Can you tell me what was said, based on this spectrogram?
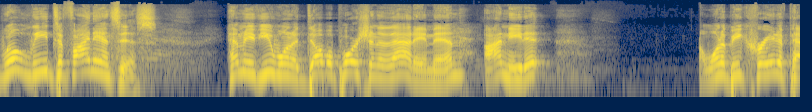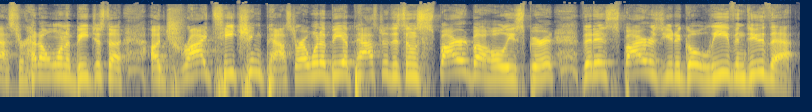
will lead to finances. How many of you want a double portion of that? Amen. I need it. I want to be creative pastor. I don't want to be just a, a dry teaching pastor. I want to be a pastor that's inspired by Holy Spirit, that inspires you to go leave and do that.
